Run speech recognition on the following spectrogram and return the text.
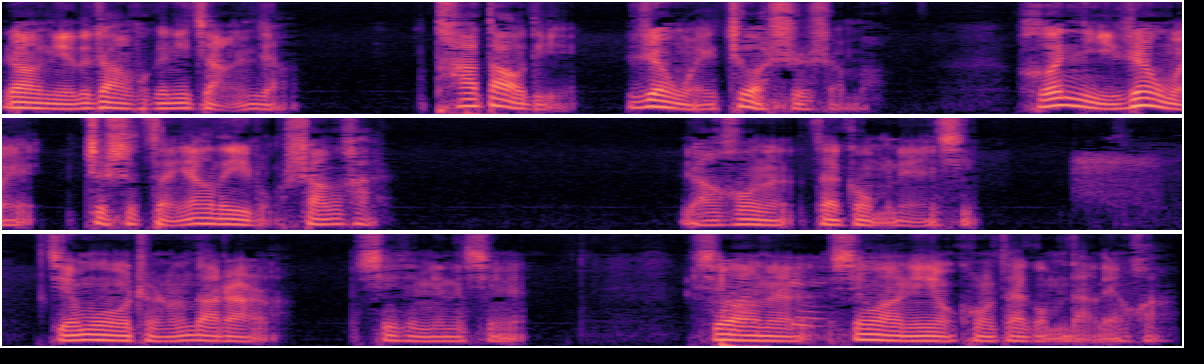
让你的丈夫跟你讲一讲，他到底认为这是什么，和你认为这是怎样的一种伤害。然后呢，再跟我们联系。节目只能到这儿了，谢谢您的信任，希望呢，希望您有空再给我们打电话。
